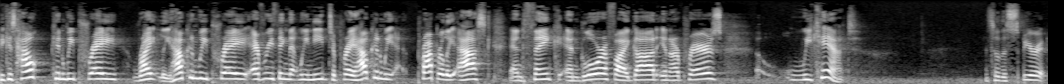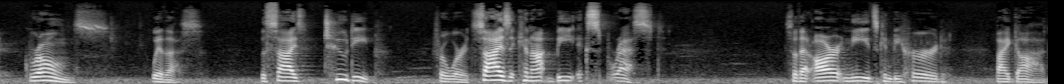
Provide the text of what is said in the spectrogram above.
Because how can we pray rightly? How can we pray everything that we need to pray? How can we properly ask and thank and glorify God in our prayers? We can't. And so the Spirit groans with us with sighs too deep for words, sighs that cannot be expressed, so that our needs can be heard by God,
